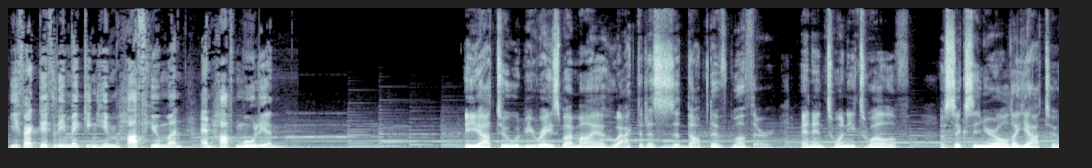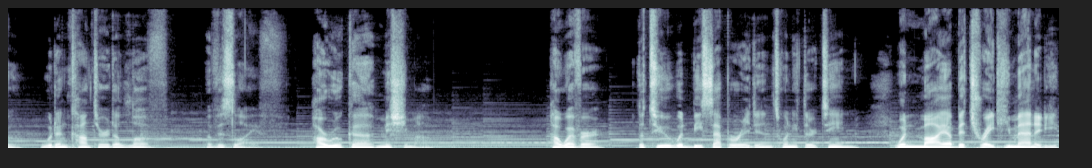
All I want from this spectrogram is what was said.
effectively making him half human and half Mulian. Ayato would be raised by Maya who acted as his adoptive mother, and in 2012, a 16-year-old Ayato would encounter the love of his life, Haruka Mishima. However, the two would be separated in 2013 when Maya betrayed humanity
